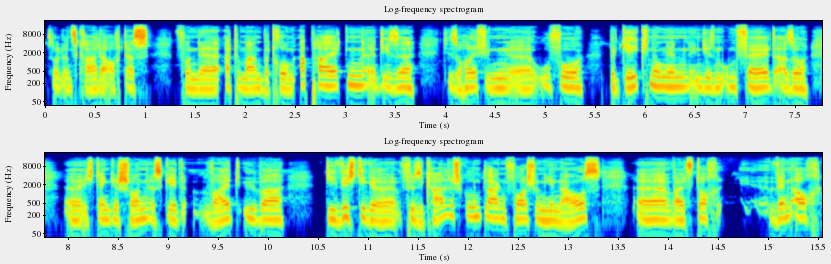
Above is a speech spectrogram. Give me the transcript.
soll uns gerade auch das von der atomaren Bedrohung abhalten, äh, diese, diese häufigen äh, UFO-Begegnungen in diesem Umfeld. Also äh, ich denke schon, es geht weit über die wichtige physikalische Grundlagenforschung hinaus, äh, weil es doch, wenn auch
